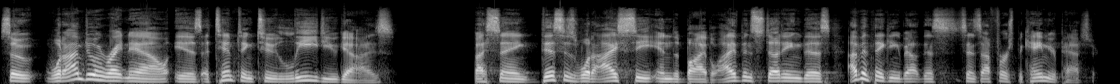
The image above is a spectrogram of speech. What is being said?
So, what I'm doing right now is attempting to lead you guys by saying, This is what I see in the Bible. I've been studying this. I've been thinking about this since I first became your pastor.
